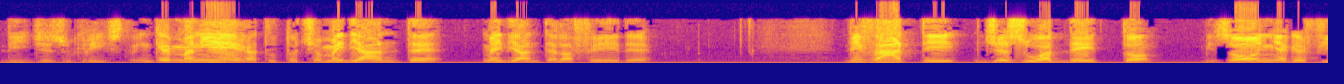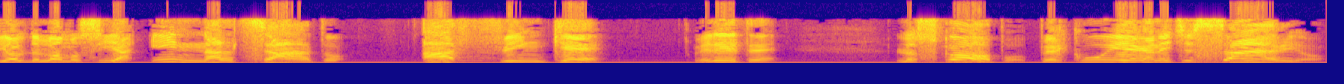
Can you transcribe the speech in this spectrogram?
di Gesù Cristo. In che maniera tutto ciò? Mediante, mediante la fede. Difatti Gesù ha detto, bisogna che il figlio dell'uomo sia innalzato affinché, vedete, lo scopo per cui era necessario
